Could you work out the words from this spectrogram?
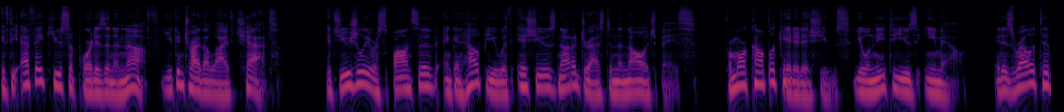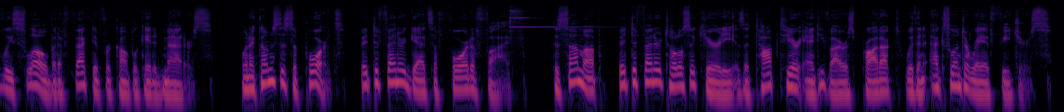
If the FAQ support isn't enough, you can try the live chat. It's usually responsive and can help you with issues not addressed in the knowledge base. For more complicated issues, you will need to use email. It is relatively slow but effective for complicated matters. When it comes to support, Bitdefender gets a 4 to 5. To sum up, Bitdefender Total Security is a top-tier antivirus product with an excellent array of features.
